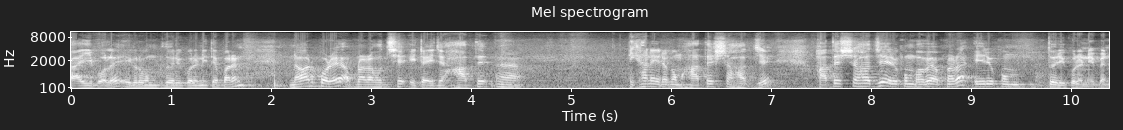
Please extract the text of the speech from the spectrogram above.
কাই বলে এরকম তৈরি করে নিতে পারেন। নেওয়ার পরে আপনারা হচ্ছে এটা এই যে হাতে এখানে এরকম হাতের সাহায্যে হাতের সাহায্যে এরকমভাবে আপনারা এরকম তৈরি করে নেবেন।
